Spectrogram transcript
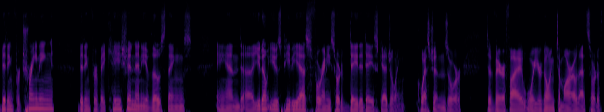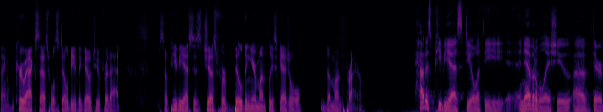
bidding for training, bidding for vacation, any of those things. And uh, you don't use PBS for any sort of day to day scheduling questions or to verify where you're going tomorrow, that sort of thing. Crew access will still be the go to for that. So PBS is just for building your monthly schedule the month prior how does PBS deal with the inevitable issue of there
